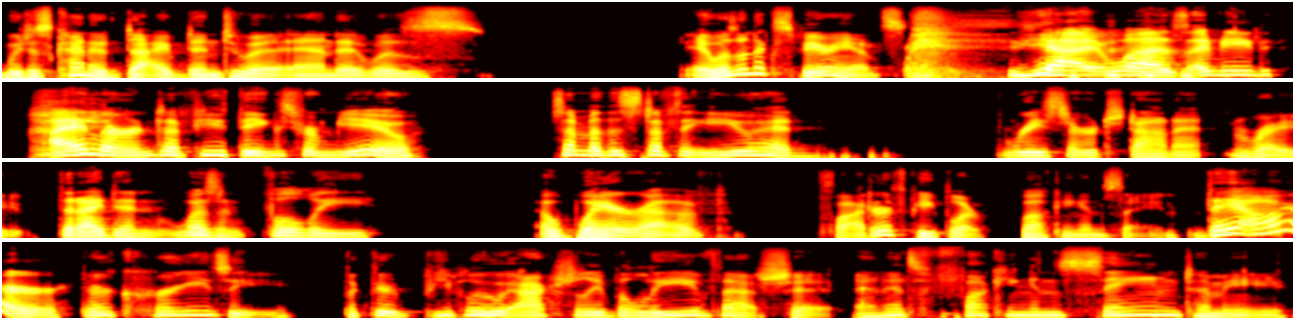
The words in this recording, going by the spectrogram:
we just kind of dived into it and it was it was an experience yeah, it was. I mean, I learned a few things from you. Some of the stuff that you had researched on it right that I didn't wasn't fully aware of. flat earth people are fucking insane They are. They're crazy. Like there are people who actually believe that shit, and it's fucking insane to me.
